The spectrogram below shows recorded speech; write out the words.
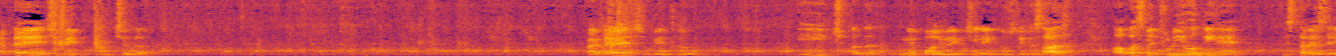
attached with each attached with each other. इनमें पॉलीमेरिक एक दूसरे के साथ आपस में जुड़ी होती हैं, इस तरह से।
